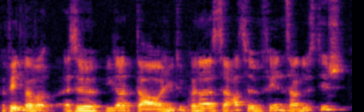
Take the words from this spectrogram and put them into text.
Auf jeden Fall, also, wie gesagt, der YouTube-Kanal ist sehr zu empfehlen, sehr lustig.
